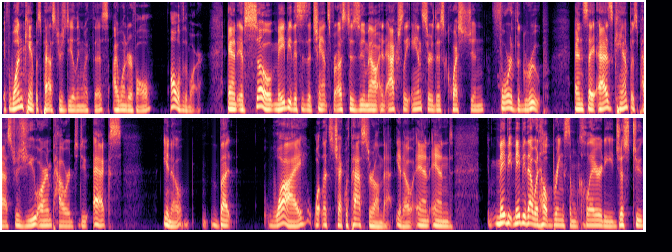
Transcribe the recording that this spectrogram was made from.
if one campus pastor is dealing with this, I wonder if all all of them are. And if so, maybe this is a chance for us to zoom out and actually answer this question for the group and say, as campus pastors, you are empowered to do X, you know, but why? Well, let's check with pastor on that, you know, and, and, maybe maybe that would help bring some clarity just to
